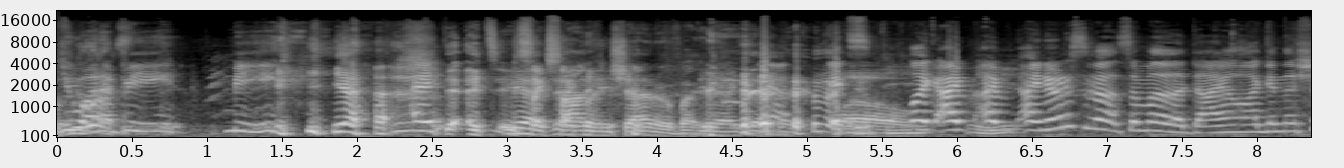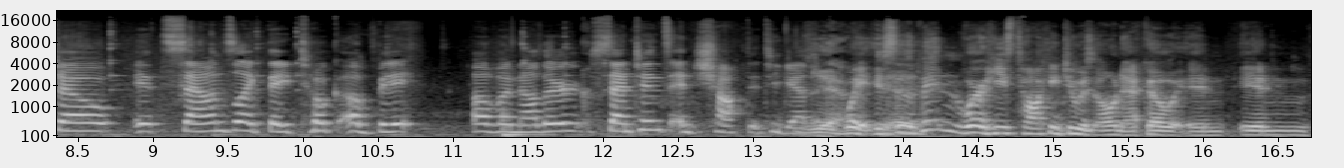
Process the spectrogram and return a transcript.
You want to be me? yeah. I, Yeah, it's it's Yeah, like exactly. Sonic and Shadow by Yeah, yeah, exactly. it's Wow. like I, I I noticed about some of the dialogue in the show. It sounds like they took a bit of another sentence and chopped it together. Yeah. Wait, is yeah. it the bit where he's talking to his own echo in in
